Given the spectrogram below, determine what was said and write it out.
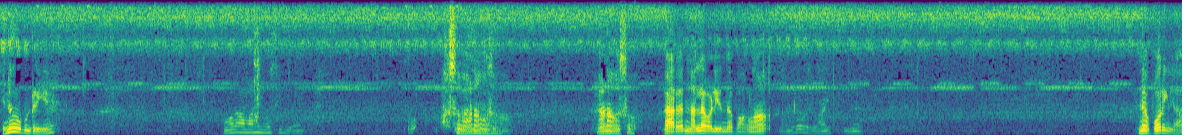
என்ன bro பண்றீங்க? போகலாமான்னு யோசிக்கிறேன். வாசு வேணாம் வாசு. வேணாம் வாசு. வேறு ஏதாவது நல்ல வழி இருந்தால் பார்க்கலாம். நல்ல ஒரு வாய்ப்பு இல்லை. என்ன போகிறீங்களா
